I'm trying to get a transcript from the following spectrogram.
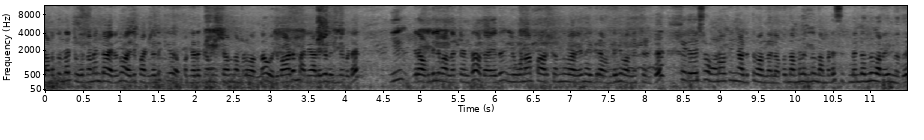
നടത്തുന്ന ടൂർണമെന്റ് ആയിരുന്നു. അതിൽ പങ്കെടുക്കുക പങ്കെടുക്കാൻ വേണ്ടിയിട്ടാണ് നമ്മൾ വന്ന ഒരുപാട് മലയാളികൾ ഇന്നിവിടെ ഈ ഗ്രൗണ്ടിൽ വന്നിട്ടുണ്ട്. അതായത് ലൂണ പാർക്ക് എന്ന് പറയുന്ന ഈ ഗ്രൗണ്ടിൽ വന്നിട്ടുണ്ട്. ഏകദേശം ഓണമൊക്കെ അടുത്ത് വന്നല്ലോ. അപ്പം നമ്മൾ ഇന്ന് നമ്മുടെ സെഗ്മെന്റ് എന്ന് പറയുന്നത്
